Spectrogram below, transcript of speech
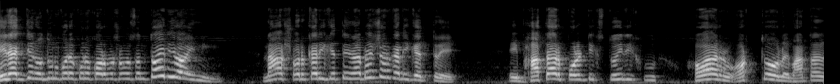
এই রাজ্যে নতুন করে কোনো কর্মসংস্থান তৈরি হয়নি। না সরকারি ক্ষেত্রে, না বেসরকারি ক্ষেত্রে। এই ভাতার পলিটিক্স তৈরি হওয়ার অর্থ হলো ভাতার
